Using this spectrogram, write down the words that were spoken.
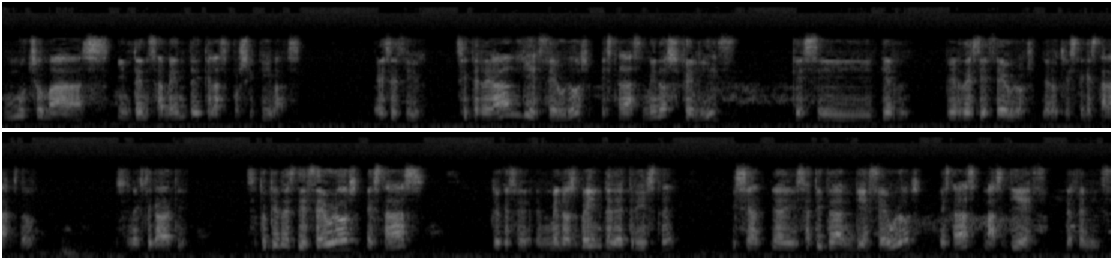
mucho más intensamente que las positivas. Es decir, si te regalan 10 euros, estarás menos feliz que si pierdes 10 euros de lo triste que estarás, ¿no? Eso me he explicado aquí. Si tú pierdes 10 euros, estarás, yo qué sé, en menos 20 de triste, y si, a, si a ti te dan 10 euros, estarás más 10 de feliz.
